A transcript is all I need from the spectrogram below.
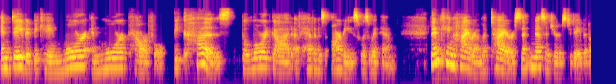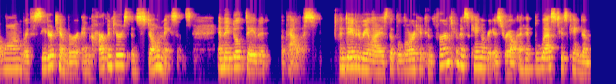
And David became more and more powerful because the Lord God of heaven's armies was with him. Then King Hiram of Tyre sent messengers to David, along with cedar timber and carpenters and stonemasons, and they built David a palace. And David realized that the Lord had confirmed him as king over Israel and had blessed his kingdom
